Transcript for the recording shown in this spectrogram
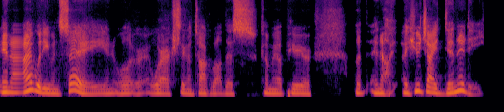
and I would even say, and we're, we're actually going to talk about this coming up here, but and a, a huge identity.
